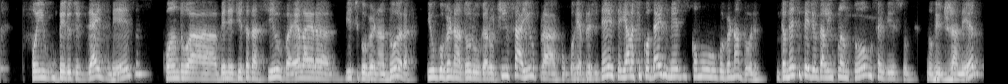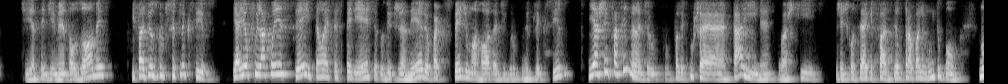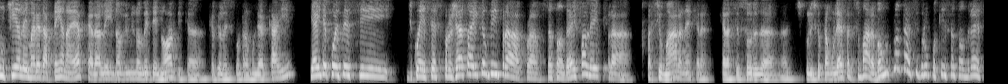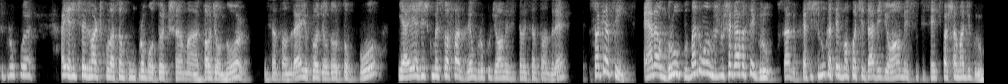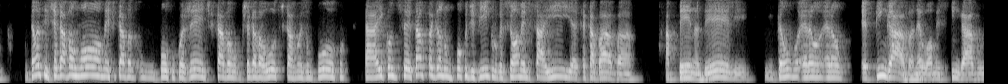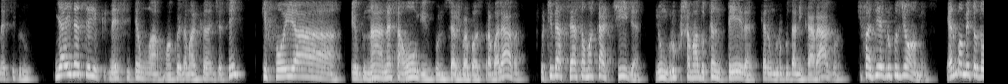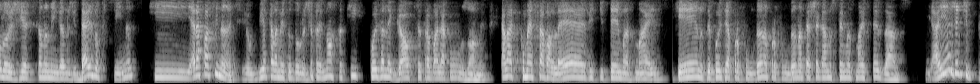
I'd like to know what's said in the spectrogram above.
foi um período de 10 meses quando a Benedita da Silva ela era vice-governadora e o governador, o garotinho, saiu para concorrer à presidência e ela ficou dez meses como governadora. Então, nesse período, ela implantou um serviço no Rio de Janeiro de atendimento aos homens e fazia os grupos reflexivos. E aí eu fui lá conhecer, então, essa experiência do Rio de Janeiro, eu participei de uma roda de grupo reflexivo e achei fascinante. Eu falei, puxa, é, tá aí, né? Eu acho que a gente consegue fazer um trabalho muito bom. Não tinha Lei Maria da Penha na época, era a Lei 9.099, que a, que a violência contra a mulher caía. E aí, depois desse, de conhecer esse projeto, aí que eu vim para Santo André e falei para a Silmara, né, que era, que era assessora da, da de política para mulheres, falei, Silmara, vamos plantar esse grupo aqui em Santo André, esse grupo é... Aí a gente fez uma articulação com um promotor que chama Claudio Honor, em Santo André, e o Claudio Honor topou, e aí a gente começou a fazer um grupo de homens, então, em Santo André, só que assim, era um grupo, mas não, chegava a ser grupo, sabe? Porque a gente nunca teve uma quantidade de homens suficiente para chamar de grupo. Então, assim, chegava um homem, ficava um pouco com a gente, ficava, chegava outro, ficava mais um pouco. Aí, quando você estava pegando um pouco de vínculo com esse homem, ele saía, que acabava a pena dele. Então, era, era, é, pingava, né? Os homens pingavam nesse grupo. E aí, nesse, nesse tem uma, uma coisa marcante, assim, que foi a... Eu, na, nessa ONG, quando o Sérgio Barbosa trabalhava, eu tive acesso a uma cartilha de um grupo chamado Canteira, que era um grupo da Nicarágua, que fazia grupos de homens. Era uma metodologia, se eu não me engano, de 10 oficinas, que era fascinante. Eu vi aquela metodologia e falei, nossa, que coisa legal para você trabalhar com os homens. Ela começava leve, de temas mais pequenos, depois ia aprofundando, aprofundando, até chegar nos temas mais pesados. E aí a gente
